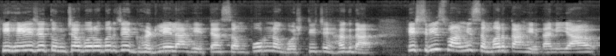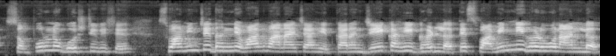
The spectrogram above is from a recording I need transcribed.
की हे जे तुमच्याबरोबर जे घडलेलं आहे त्या संपूर्ण गोष्टीचे हकदार हे श्री स्वामी समर्थ आहेत आणि या संपूर्ण गोष्टीविषयी स्वामींचे धन्यवाद मानायचे आहेत. कारण जे काही घडलं ते स्वामींनी घडवून आणलं.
